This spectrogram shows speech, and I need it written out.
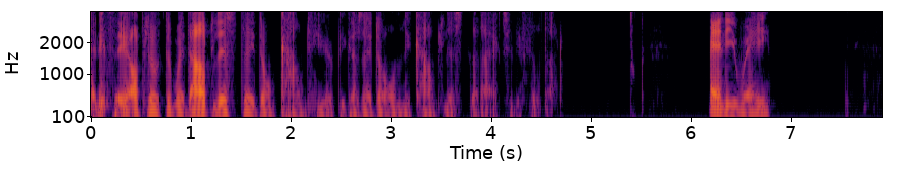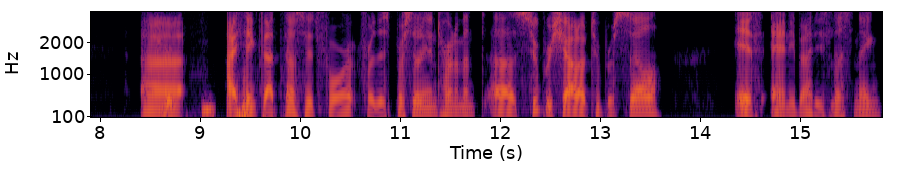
and if they upload them without list, they don't count here because I don't only count lists that I actually filled out. Anyway, uh, I think that does it for for this Brazilian tournament. Uh, super shout out to Brazil, if anybody's listening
